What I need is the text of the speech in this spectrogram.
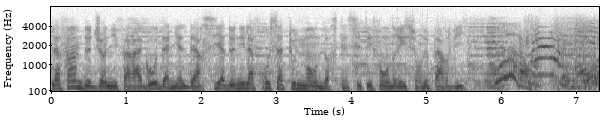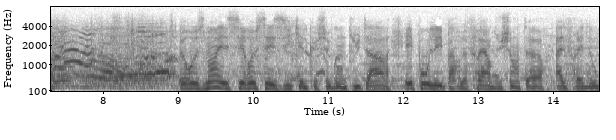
la femme de Johnny Farago, Danielle Darcy, a donné la frousse à tout le monde lorsqu'elle s'est effondrée sur le parvis. Heureusement, elle s'est ressaisie quelques secondes plus tard, épaulée par le frère du chanteur, Alfredo.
